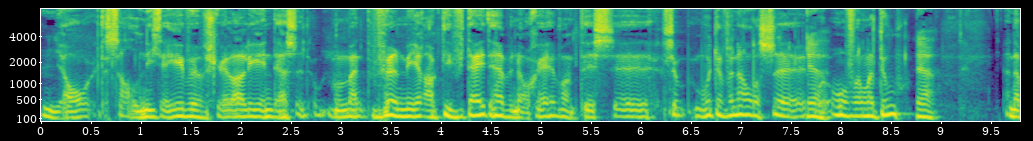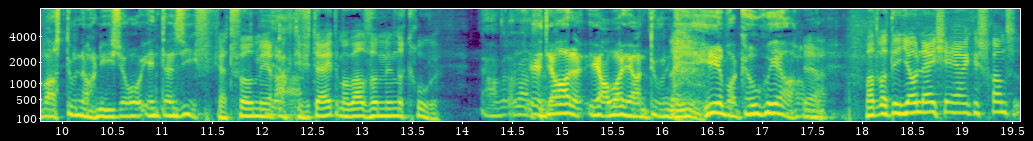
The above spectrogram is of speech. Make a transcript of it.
Ja, het zal niet veel verschillen. Alleen dat ze op het moment veel meer activiteiten hebben nog. Hè? Want het is, eh, ze moeten van alles Ja. overal naartoe. Ja. En dat was toen nog niet zo intensief. Je hebt veel meer Ja. activiteiten, maar wel veel minder kroegen. Ja, maar dat was, Ja, ja we hadden toen heel wat kroegen, ja. Ja. Want wat in jouw lijstje ergens, Frans, eh,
